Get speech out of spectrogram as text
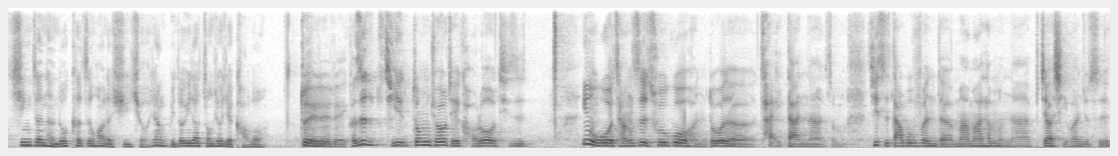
新增很多客制化的需求？像比如说遇到中秋节烤肉，对对对，可是其实中秋节烤肉，其实因为我有尝试出过很多的菜单啊什么，其实大部分的妈妈她们呢、比较喜欢就是，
